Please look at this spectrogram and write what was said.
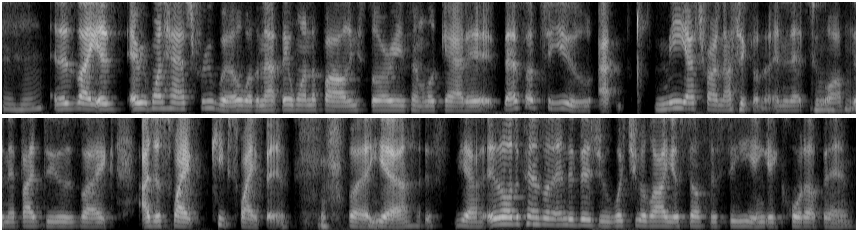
Mm-hmm. And it's like is everyone has free will, whether or not they want to follow these stories and look at it. That's up to you. I, me, I try not to go on the internet too Mhm. often. If I do, it's like I just swipe, keep swiping. But yeah, it's yeah, it all depends on the individual, what you allow yourself to see and get caught up in.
